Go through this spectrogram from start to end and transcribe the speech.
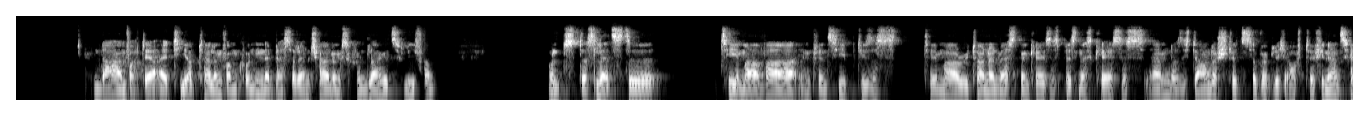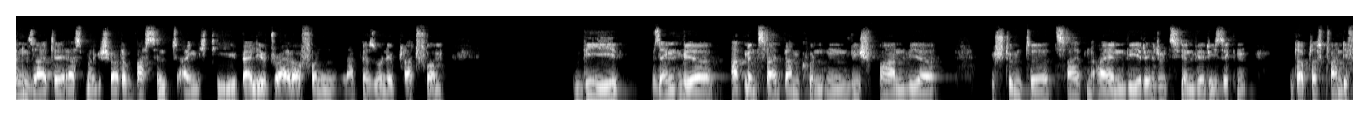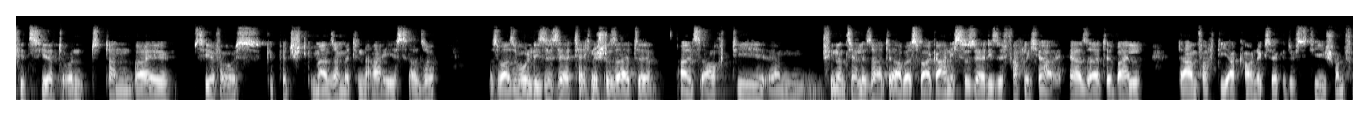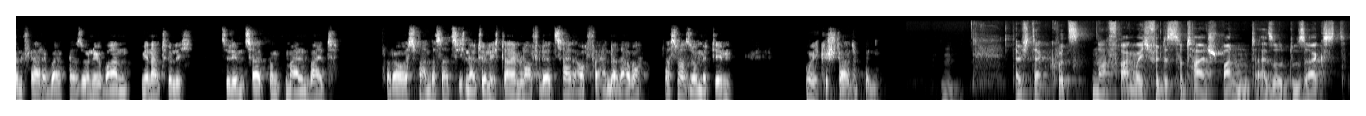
um da einfach der IT-Abteilung vom Kunden eine bessere Entscheidungsgrundlage zu liefern. Und das letzte Thema war im Prinzip dieses Thema Return Investment Cases, Business Cases, ähm, dass ich da unterstütze, wirklich auf der finanziellen Seite erstmal geschaut habe, was sind eigentlich die Value Driver von einer Personio-Plattform? Wie senken wir Admin-Zeit beim Kunden? Wie sparen wir bestimmte Zeiten ein? Wie reduzieren wir Risiken? und habe das quantifiziert und dann bei CFOs gepitcht, gemeinsam mit den AEs. Also es war sowohl diese sehr technische Seite als auch die ähm, finanzielle Seite, aber es war gar nicht so sehr diese fachliche HR-Seite, weil da einfach die Account Executives, die schon fünf Jahre bei Personio waren, mir natürlich zu dem Zeitpunkt meilenweit voraus waren. Das hat sich natürlich dann im Laufe der Zeit auch verändert, aber das war so mit dem, wo ich gestartet bin. Hm. Darf ich da kurz nachfragen, weil ich finde es total spannend. Also du sagst,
